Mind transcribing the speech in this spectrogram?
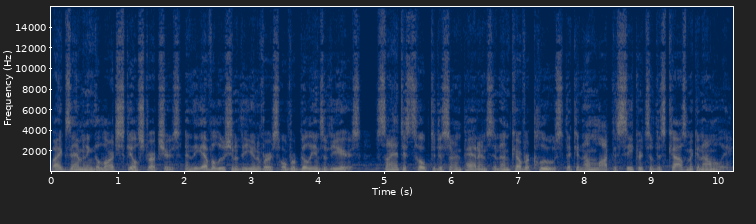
By examining the large-scale structures and the evolution of the universe over billions of years, scientists hope to discern patterns and uncover clues that can unlock the secrets of this cosmic anomaly.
